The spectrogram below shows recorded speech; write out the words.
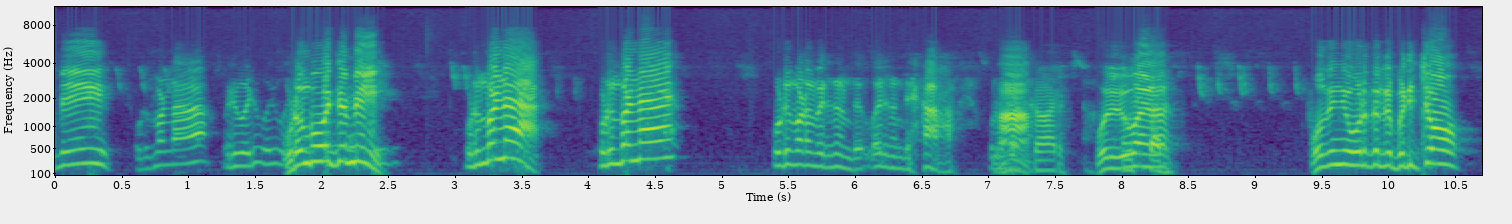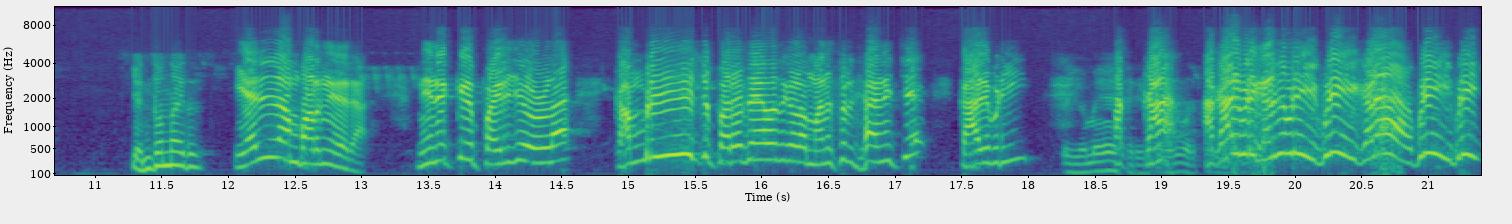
മച്ചമ്പി കുടുംബണ്ണ ഒരു ഒരു ഒരു ഉടുമ്പ് മച്ചമ്പി കുടുംബണ്ണ കുടുംബണ്ണ. കുടുംബണം വരുന്നുണ്ട് വരുന്നുണ്ട്. ആ, കുടുംബക്കാരൻ. ഒരു രൂപ പൊതിഞ്ഞു കൊടുത്തിട്ട് പിടിച്ചോ? എന്തൊന്നാ ഇത്? എല്ലാം പറഞ്ഞു തരാം. നിനക്ക് പരിചയമുള്ള കംപ്ലീറ്റ് പരദേവതകളെ മനസ്സിൽ ധ്യാനിച്ച് കാലുപിടി. ആ കാ- ആ കാലുപിടി കരുതുപിടി പിടി കട പിടി പിടി.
